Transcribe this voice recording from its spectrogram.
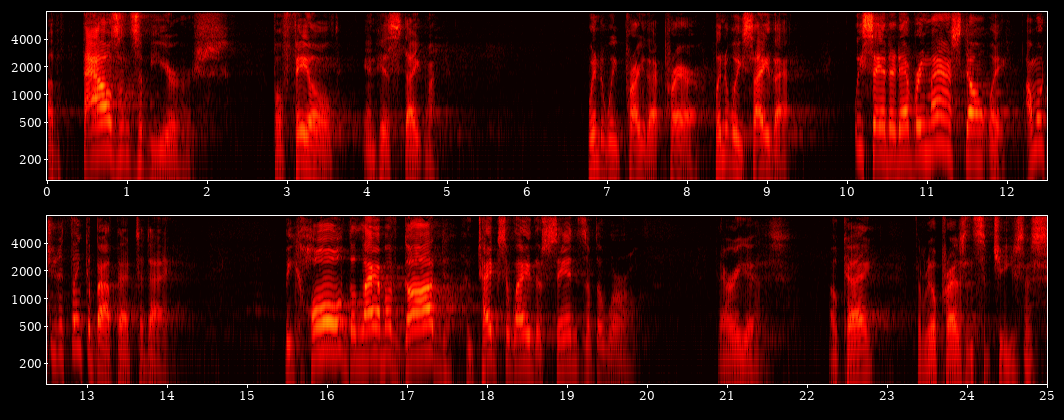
of thousands of years fulfilled in his statement. When do we pray that prayer? When do we say that? We say it at every Mass, don't we? I want you to think about that today. Behold the Lamb of God who takes away the sins of the world. There he is. Okay? The real presence of Jesus.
